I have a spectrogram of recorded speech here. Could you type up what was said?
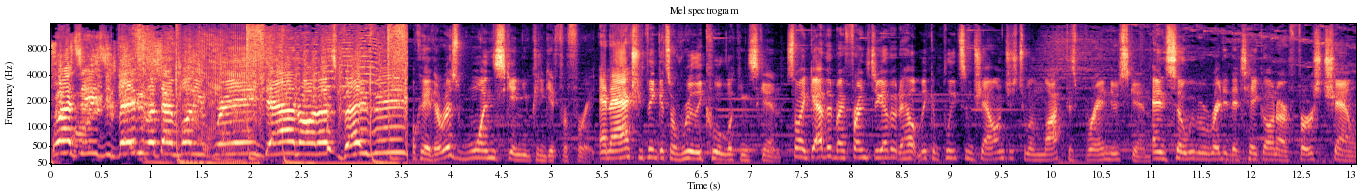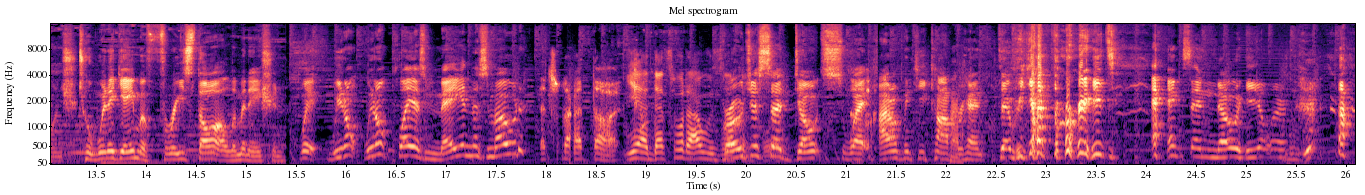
Well, that's easy, baby. Let that money rain down on us, baby. Okay, there is one skin you can get for free, and I actually think it's a really cool looking skin. So I gathered my friends together to help me complete some challenges to unlock this brand new skin. And so we were ready to take on our first challenge to win a game of freeze thaw elimination. Wait, we don't we don't play as Mei in this mode? That's what I thought. Yeah, that's what I was. Bro just for. said don't sweat. I don't think he comprehend that we got three tanks and no healer.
